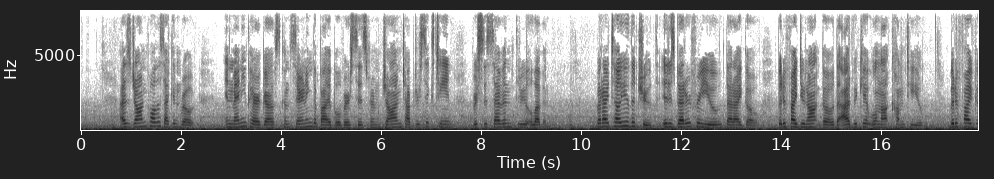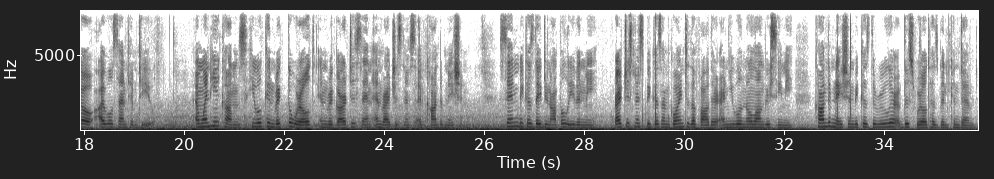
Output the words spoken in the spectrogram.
As John Paul II wrote in many paragraphs concerning the Bible verses from John chapter 16, verses 7 through 11. But I tell you the truth, it is better for you that I go. But if I do not go, the advocate will not come to you. But if I go, I will send him to you. And when he comes, he will convict the world in regard to sin and righteousness and condemnation. Sin because they do not believe in me, righteousness because I'm going to the Father and you will no longer see me, condemnation because the ruler of this world has been condemned.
